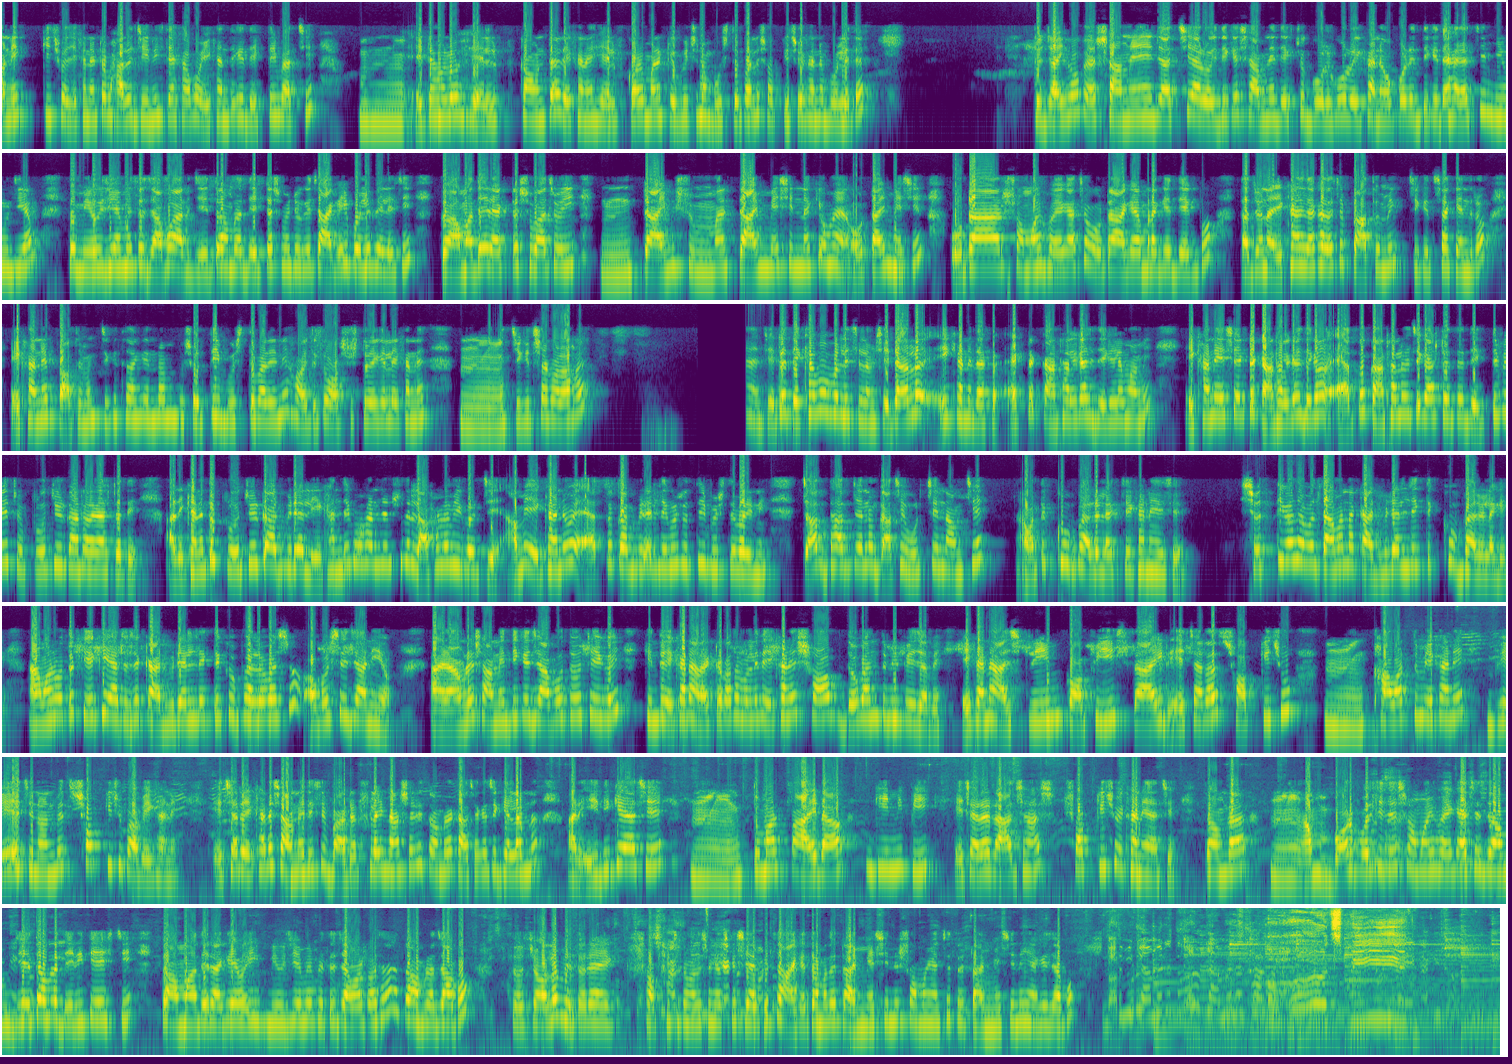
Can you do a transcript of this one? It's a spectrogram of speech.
অনেক কিছু আছে, এখানে একটা ভালো জিনিস দেখাবো, এখান থেকে দেখতেই পাচ্ছি। এটা হলো হেল্প কাউন্টার এখানে হেল্প করে মানে কেউ কিছু না বুঝতে পারলে সবকিছু এখানে বলে দেয়। তো যাই হোক, আর সামনে যাচ্ছি, আর ওইদিকে সামনে দেখছ গোল গোল, ওইখানে ওপরের দিকে দেখা যাচ্ছে মিউজিয়াম। তো মিউজিয়ামে তো যাব, আর যেহেতু আমরা দেড়টার সময় ঢুকেছি, আগেই বলে ফেলেছি, তো আমাদের একটা শোয়াচ ওই টাইম মানে টাইম মেশিন নাকি হ্যাঁ ও টাইম মেশিন ওটার সময় হয়ে গেছে, ওটা আগে আমরা গিয়ে দেখব। তার জন্য এখানে দেখা যাচ্ছে প্রাথমিক চিকিৎসা কেন্দ্র। এখানে প্রাথমিক চিকিৎসা কেন্দ্র আমি সত্যিই বুঝতে পারিনি, হয়তো কেউ অসুস্থ হয়ে গেলে এখানে চিকিৎসা করা হয়। হ্যাঁ যেটা দেখাবো বলেছিলাম সেটা হলো এইখানে দেখো, একটা কাঁঠাল গাছ দেখলাম আমি। এখানে এসে একটা কাঁঠাল গাছ দেখলাম। এত কাঁঠাল হয়েছে গাছটাতে, দেখতে পেয়েছ? প্রচুর কাঁঠাল গাছটাতে। আর এখানে তো প্রচুর কাঠবিড়ালি। এখান থেকে ওখানে যেন শুধু লাফালাফি করছে। আমি এখানেও এত কাঠবিড়ালি দেখব সত্যি বুঝতে পারিনি। চার ধাপ যেন গাছে উঠছে, নামছে। আমার তো খুব ভালো লাগছে এখানে এসে। সত্যি কথা বলতে আমার না কাঠবিড়াল দেখতে খুব ভালো লাগে। আমার মতো কে কে আছে যে কাঠবিড়াল দেখতে খুব ভালোবাসো, অবশ্যই জানিও। আর আমরা সামনের দিকে যাব তো ঠিকই, কিন্তু এখানে আরেকটা কথা বলে এখানে সব দোকান তুমি পেয়ে যাবে। এখানে আইসক্রিম, কফি, স্প্রাইট, এছাড়া সব কিছু খাবার তুমি এখানে ভেজ, ননভেজ সব কিছু পাবে এখানে। এছাড়া এখানে সামনে দেখছি বাটারফ্লাই নার্সারি তো আমরা কাছাকাছি গেলাম না। আর এইদিকে আছে তোমার পায়রা গিনিপিক এছাড়া রাজহাঁস সব কিছু এখানে আছে। তো আমরা বর বলছি যে সময় হয়ে গেছে যেহেতু আমরা দেরিতে এসেছি তো আমাদের আগে ওই মিউজিয়ামের ভেতরে যাওয়ার কথা তো আমরা যাব। তো চলো ভেতরে সব কিছু তোমাদের সঙ্গে আজকে শেয়ার করছি আগে তো আমাদের টাইম মেশিনের সময় আছে তো টাইম মেশিনেই আগে যাব।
